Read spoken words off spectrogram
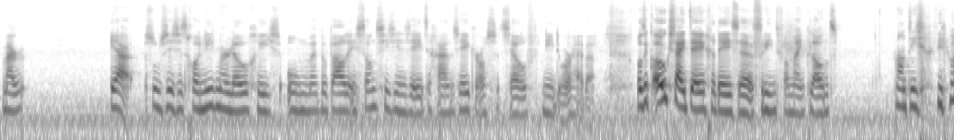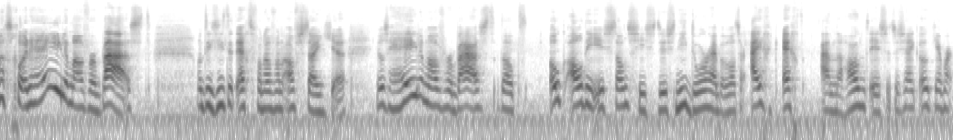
Maar ja, soms is het gewoon niet meer logisch om met bepaalde instanties in zee te gaan. Zeker als ze het zelf niet doorhebben. Wat ik ook zei tegen deze vriend van mijn klant. Want die, die was gewoon helemaal verbaasd. Want die ziet het echt vanaf een afstandje. Die was helemaal verbaasd dat ook al die instanties dus niet doorhebben wat er eigenlijk echt aan de hand is. toen zei ik ook, ja, maar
